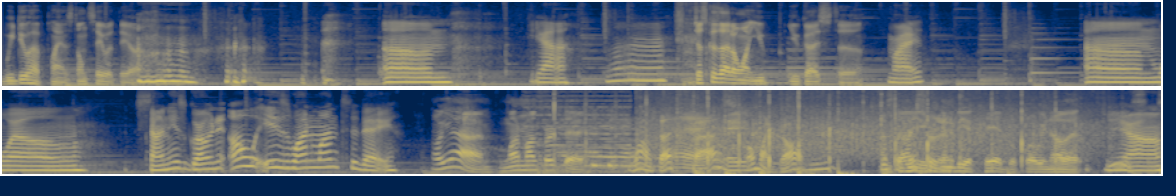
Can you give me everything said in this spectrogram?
We do have plans. Don't say what they are. um, yeah. Uh, Just because I don't want you you guys to. right. Um, well, Sunny's growing. It. Oh, it's one month today. Oh yeah, one month birthday. Wow, that's fast. Oh my god. Just like Telling you, you're gonna be a kid before we know it. Yeah.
